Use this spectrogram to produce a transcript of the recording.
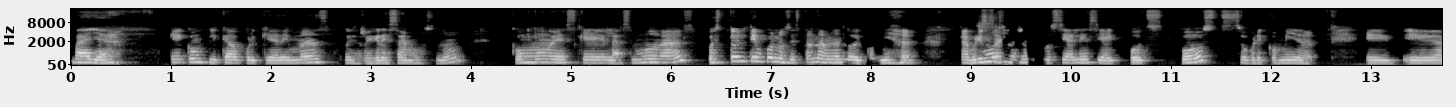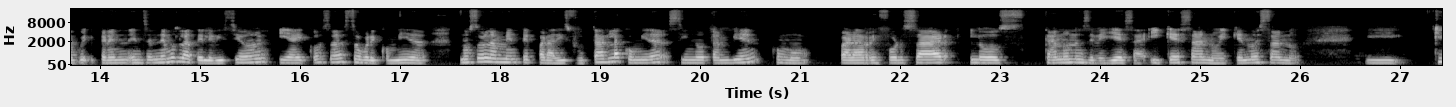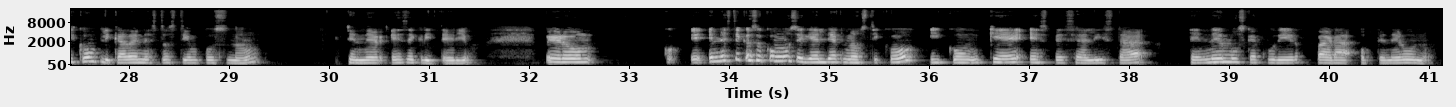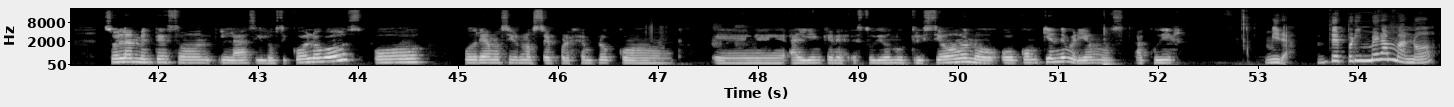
Vaya, qué complicado porque además, pues regresamos, ¿no? Cómo es que las modas, pues todo el tiempo nos están hablando de comida. Abrimos las redes sociales y hay posts, posts sobre comida. Eh, eh, encendemos la televisión y hay cosas sobre comida. No solamente para disfrutar la comida, sino también como para reforzar los cánones de belleza y qué es sano y qué no es sano. Y qué complicado en estos tiempos, ¿no? Tener ese criterio. Pero e, en este caso, ¿cómo sería el diagnóstico y con qué especialista tenemos que acudir para obtener uno? ¿Solamente son las y los psicólogos o podríamos ir, no sé, por ejemplo, con eh, alguien que estudió nutrición o con quién deberíamos acudir? Mira, de primera mano,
